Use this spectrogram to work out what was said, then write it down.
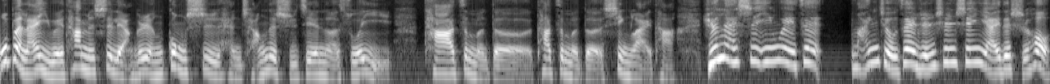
我本来以为他们是两个人共事很长的时间呢，所以他这么的，他这么的信赖他。原来是因为在马英九在人生生涯的时候，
